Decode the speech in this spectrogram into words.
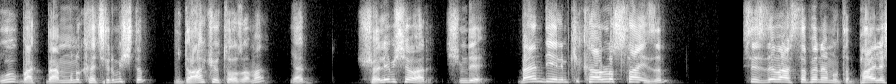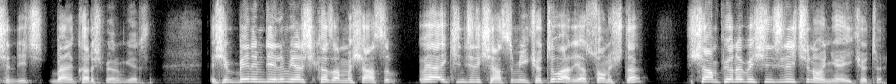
bu bak ben bunu kaçırmıştım. Bu daha kötü o zaman. Ya şöyle bir şey var. Şimdi ben diyelim ki Carlos Sainz'ım. Siz de Verstappen Hamilton paylaşın. Hiç ben karışmıyorum gerisine. E şimdi benim diyelim yarışı kazanma şansım veya ikincilik şansım iyi kötü var. Ya sonuçta şampiyona beşinciliği için oynuyor iyi kötü.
